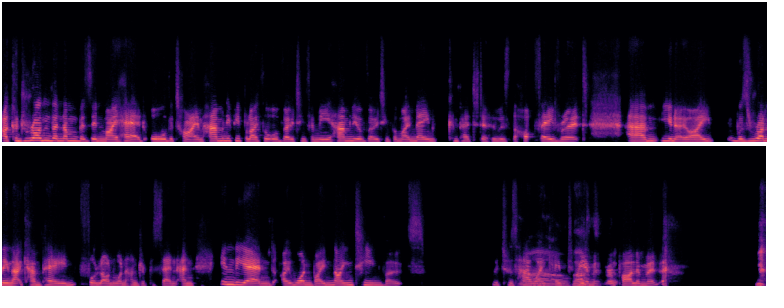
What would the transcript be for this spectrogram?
I could run the numbers in my head all the time. How many people I thought were voting for me, how many were voting for my main competitor who was the hot favourite. Um, you know, I was running that campaign full on 100%. And in the end, I won by 19 votes, which was how wow, I came to be a member good. of parliament.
